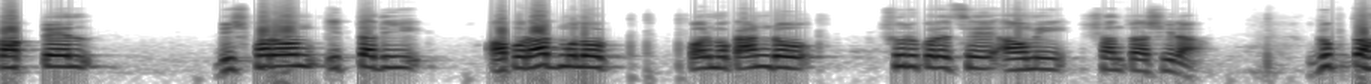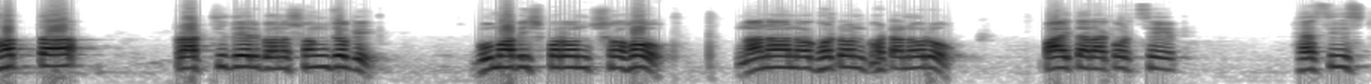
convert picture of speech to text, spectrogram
ককটেল বিস্ফোরণ ইত্যাদি অপরাধমূলক কর্মকাণ্ড শুরু করেছে আওয়ামী সন্ত্রাসীরা। গুপ্ত হত্যা প্রার্থীদের গণসংযোগে বোমা বিস্ফোরণ সহ নানান অঘটন ঘটানোরও পায়তারা করছে ফ্যাসিস্ট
